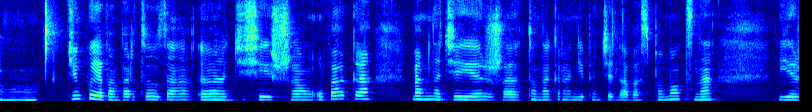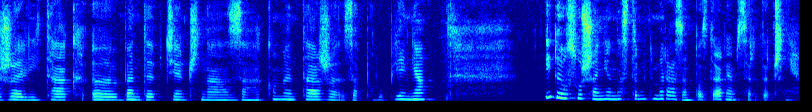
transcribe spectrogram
Mm, dziękuję Wam bardzo za e, dzisiejszą uwagę. Mam nadzieję, że to nagranie będzie dla Was pomocne. Jeżeli tak, e, będę wdzięczna za komentarze, za polubienia i do usłyszenia następnym razem. Pozdrawiam serdecznie.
